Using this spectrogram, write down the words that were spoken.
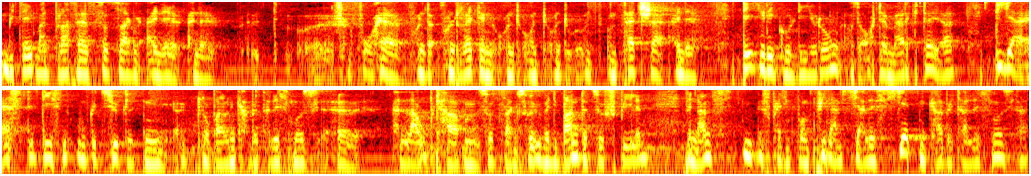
mit Lehman Brothers sozusagen eine, eine äh, schon vorher von, von Reagan und, und, und, und, und Thatcher eine Deregulierung, also auch der Märkte, ja, die ja erst diesen ungezügelten äh, globalen Kapitalismus äh, erlaubt haben, sozusagen so über die Bande zu spielen, Finanz, entsprechend vom finanzialisierten Kapitalismus, ja,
